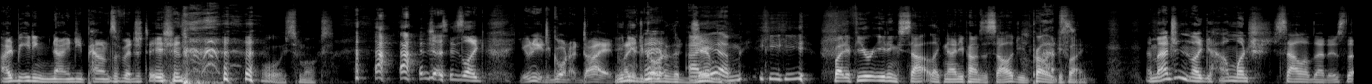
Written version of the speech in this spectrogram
I'd be eating 90 pounds of vegetation. Holy smokes. Just it's like you need to go on a diet. You Like, need to go to the I gym. am. But if you were eating sal- like 90 pounds of salad, you'd probably be fine. Imagine like how much salad that is though.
